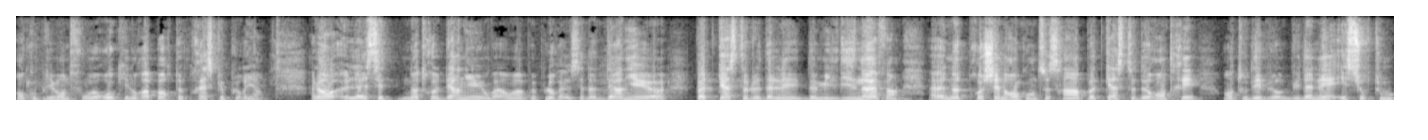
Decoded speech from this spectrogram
en complément de fonds euros qui ne rapporte presque plus rien. Alors là, c'est notre dernier, on va un peu pleurer, c'est notre dernier euh, podcast de l'année 2019. Euh, notre prochaine rencontre, ce sera un podcast de rentrée en tout début d'année et surtout,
